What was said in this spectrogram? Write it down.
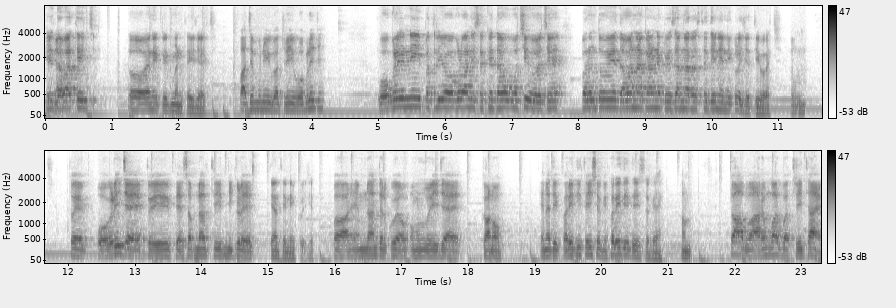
એ દવાથી જ એની ટ્રીટમેન્ટ થઈ જાય છે. પાંચ mm ની પથરી ઓગળી જાય? ઓગળીની પથરીઓ ઓગળવાની શક્યતાઓ ઓછી હોય છે પરંતુ એ દવાના કારણે પેશાબના રસ્તેથી નીકળી જતી હોય છે. તો એ ઓગળી જાય તો એ પેશાબનાથી નીકળે. ત્યાંથી નીકળી જાય. પણ એમના અંદર કોઈ અમણું રહી જાય કણો એનાથી ફરીથી થઈ શકે? ફરીથી થઈ શકે. હમ. તો આ વારંવાર પથરી થાય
